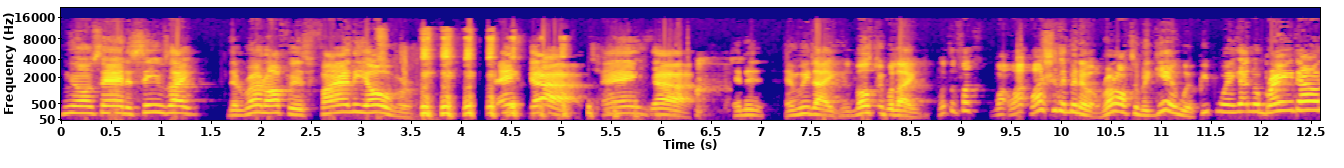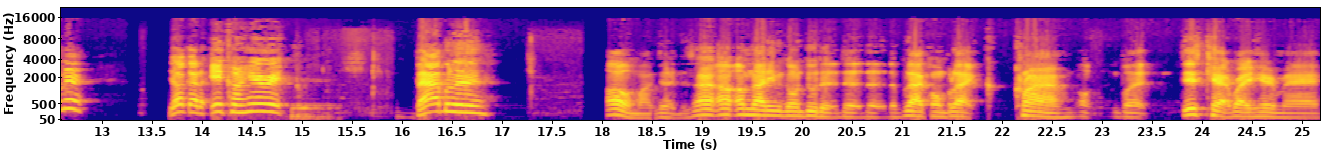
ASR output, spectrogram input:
You know what I'm saying? It seems like the runoff is finally over. Thank God. Thank God. And it, and we like most people like, what the fuck? Why, why, why should it have been a runoff to begin with? People ain't got no brain down there. Y'all got an incoherent, babbling. Oh my goodness! I, I, I'm not even gonna do the, the the the black on black crime, but this cat right here, man.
